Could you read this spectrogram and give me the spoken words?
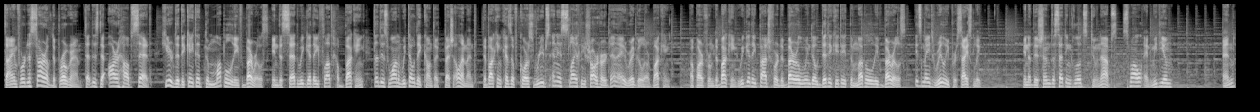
time for the star of the program, that is the R-Hop set, here dedicated to maple leaf barrels. In the set we get a flat hop bucking, that is one without a contact patch element. The bucking has of course ribs and is slightly shorter than a regular bucking. Apart from the bucking, we get a patch for the barrel window dedicated to maple leaf barrels, it's made really precisely. In addition, the set includes two knobs, small and medium, and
